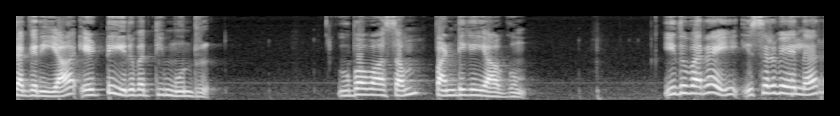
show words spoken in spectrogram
சகரியா எட்டு இருபத்தி மூன்று. உபவாசம் பண்டிகையாகும். இதுவரை இஸ்ரவேலர்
